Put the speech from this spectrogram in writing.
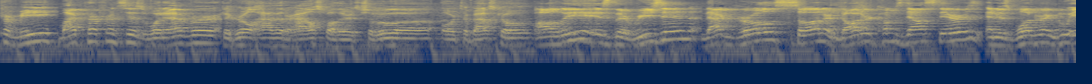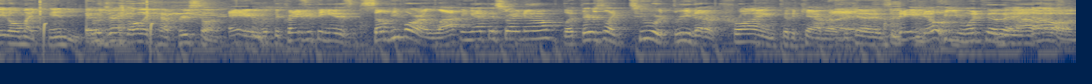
For me, my preference is whatever the girl has at her house, whether it's Cholula or Tabasco. Ali is the reason that girl's son or daughter comes downstairs and is wondering who ate all my candy. Who drank all the Capri Sun? Hey, but the crazy thing is, some people are laughing at this right now, but there's like two or three that are crying to the camera because they know you went to the They house. know,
